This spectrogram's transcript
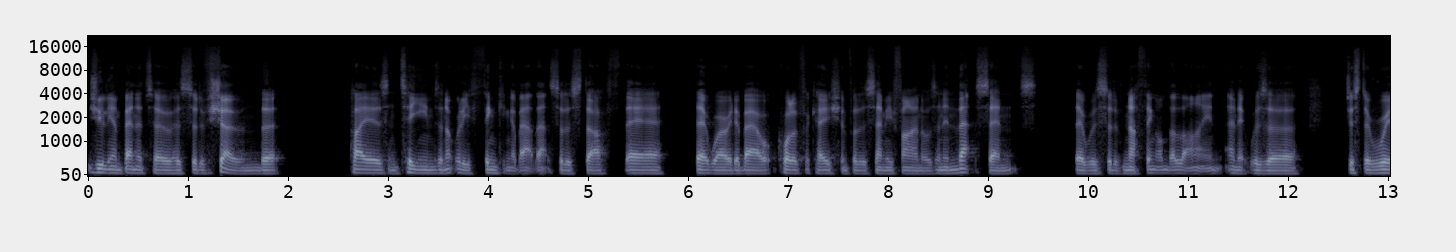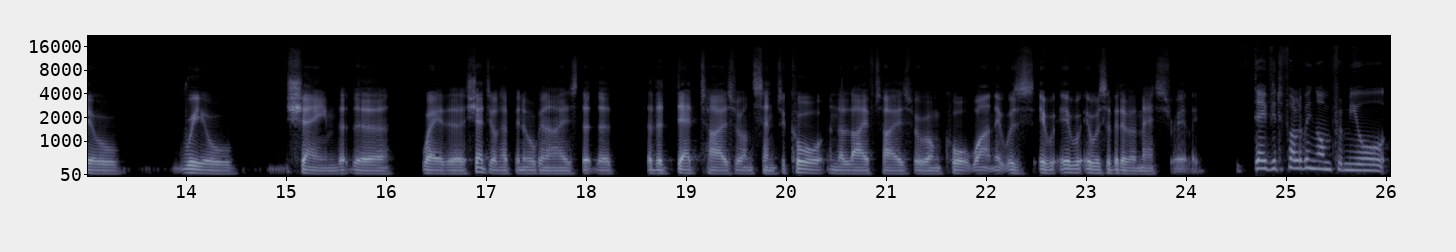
Julien Benneteau has sort of shown that players and teams are not really thinking about that sort of stuff. They're they're worried about qualification for the semi-finals, and in that sense, there was sort of nothing on the line, and it was a just a real, real shame that the way the schedule had been organised, that the that the dead ties were on centre court and the live ties were on court one. It was it, it, it was a bit of a mess, really. David, following on from your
